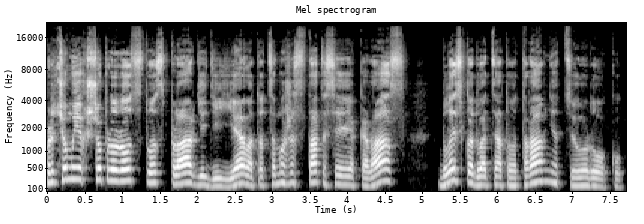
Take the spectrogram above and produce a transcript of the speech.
Причому, якщо пророцтво справді дієве, то це може статися якраз близько 20 травня цього року,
